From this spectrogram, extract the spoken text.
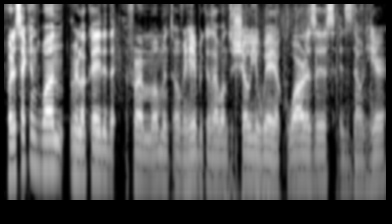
For the second one, we're located for a moment over here because I want to show you where your quarters is. It's down here.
